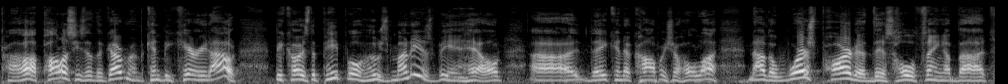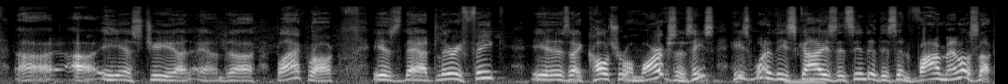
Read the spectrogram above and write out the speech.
policies of the government can be carried out because the people whose money is being held, uh, they can accomplish a whole lot. Now, the worst part of this whole thing about uh, uh, ESG and, and uh, BlackRock is that Larry Fink is a cultural Marxist. He's, he's one of these guys that's into this environmental stuff,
